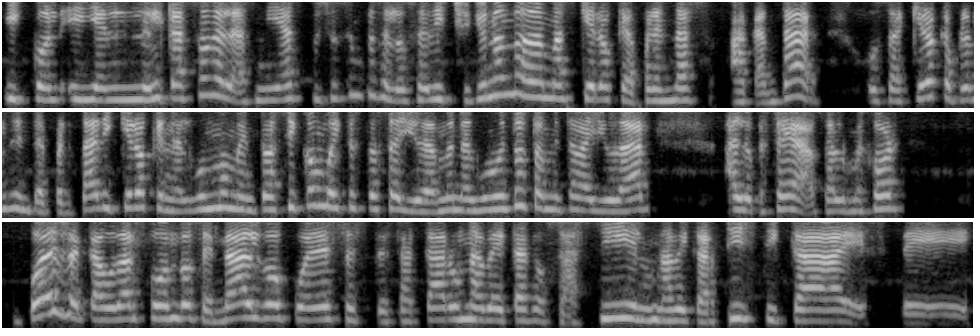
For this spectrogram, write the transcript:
Y, con, y en el caso de las mías, pues yo siempre se los he dicho, yo no nada más quiero que aprendas a cantar, o sea, quiero que aprendas a interpretar y quiero que en algún momento, así como ahí te estás ayudando, en algún momento también te va a ayudar a lo que sea, o sea, a lo mejor puedes recaudar fondos en algo, puedes este, sacar una beca, o sea, sí, una beca artística, este,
